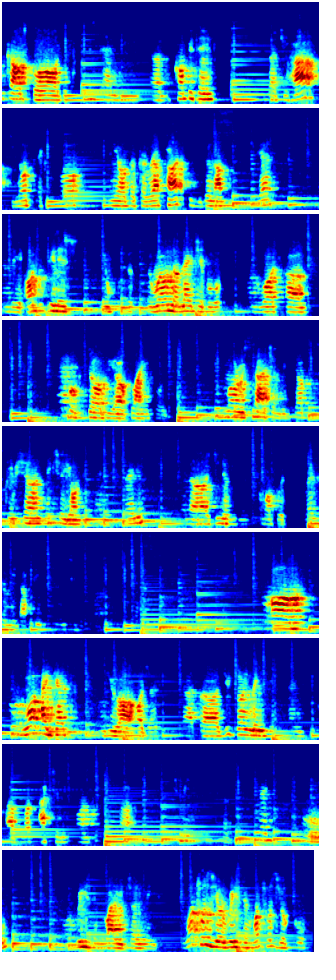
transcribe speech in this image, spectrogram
look out for the skills and the um, competence that you have. Do not explore any other career path if you don't have it yet. And the other thing is you be well knowledgeable on what um, type of job you are applying for. Do more research on the job description. Make sure you understand it clearly, and uh, you know come up with resume that fits into the um, what I get from you, uh, Roger, is that uh, you joined LinkedIn and you have not actually found uh, different goal or reason why you joined LinkedIn. What was your reason? What was your goal?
